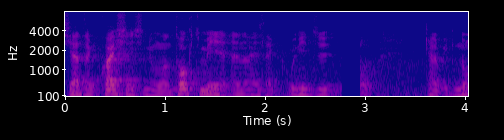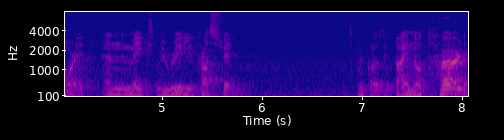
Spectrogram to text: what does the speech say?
she had some questions, she didn't want to talk to me, and I was like, we need to kind of ignore it, and it makes me really frustrated. Because if I'm not heard,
